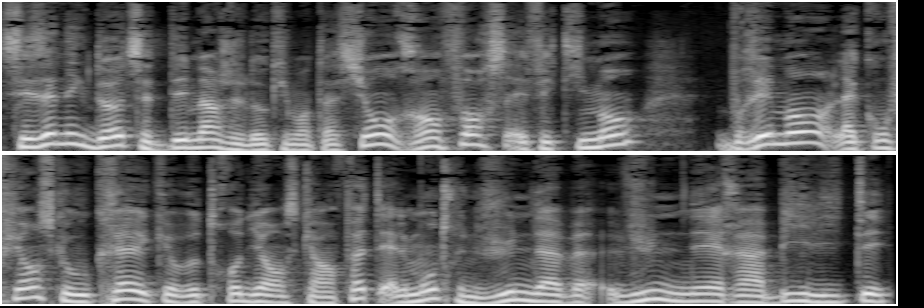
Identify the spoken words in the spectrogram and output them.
Ces anecdotes, cette démarche de documentation renforce effectivement vraiment la confiance que vous créez avec votre audience, car en fait, elle montre une vulnérabilité.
